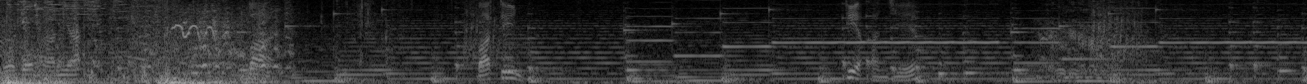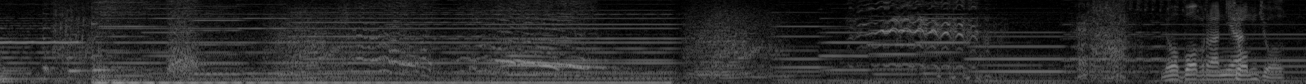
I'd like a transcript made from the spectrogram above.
Góðbóðhanja Bár tin. Tiệc ăn dĩa No bom rania. Chom jol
